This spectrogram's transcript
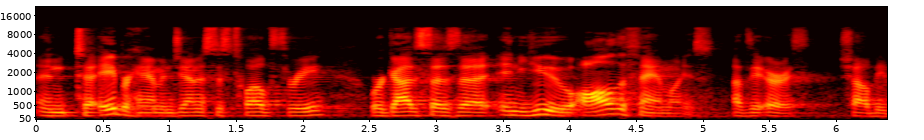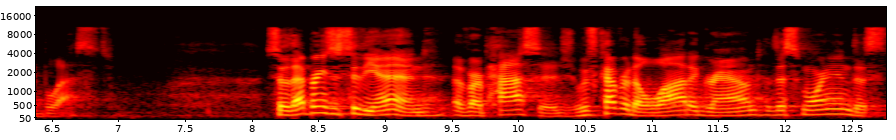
in, to Abraham in Genesis 12:3, where God says that in you all the families of the earth shall be blessed. So that brings us to the end of our passage. We've covered a lot of ground this morning. This,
